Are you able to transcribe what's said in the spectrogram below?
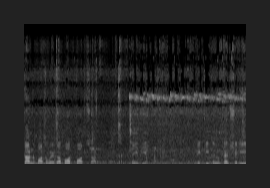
ਧੰਨਵਾਦ ਹੋਏਗਾ ਬਹੁਤ ਬਹੁਤ ਸਾਰਿਆਂ ਚਾਹੀਦੀ ਹੈ। ਵਿੱਕੀ ਕਨਫੈਕਸ਼ਰੀ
